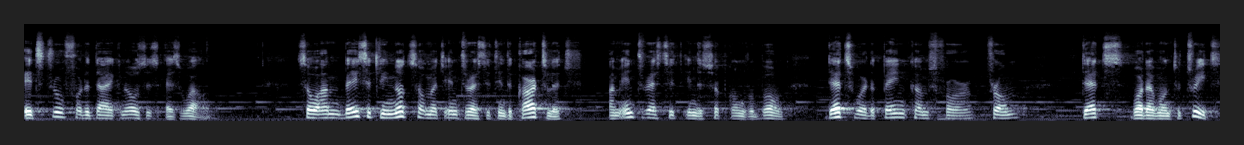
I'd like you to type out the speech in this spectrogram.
it's true for the diagnosis as well. So I'm basically not so much interested in the cartilage, I'm interested in the subchondral bone. That's where the pain comes for, from. That's what I want to treat.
